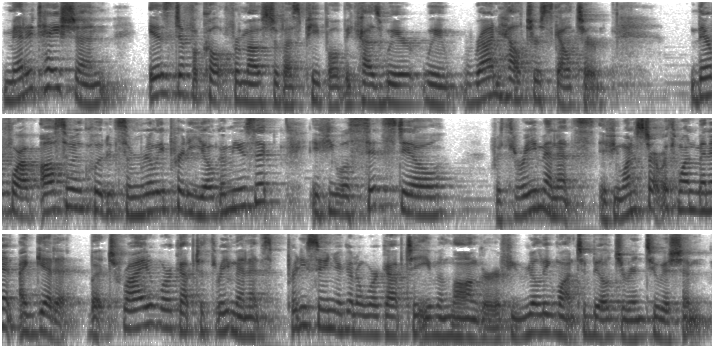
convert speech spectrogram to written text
Meditation is difficult for most of us people because we're, we run helter skelter. Therefore, I've also included some really pretty yoga music. If you will sit still for three minutes, if you want to start with one minute, I get it, but try to work up to three minutes. Pretty soon you're going to work up to even longer if you really want to build your intuition.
